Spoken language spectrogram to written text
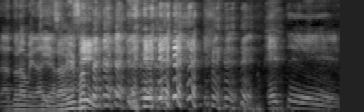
Dando una medalla ahora mismo. Este,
